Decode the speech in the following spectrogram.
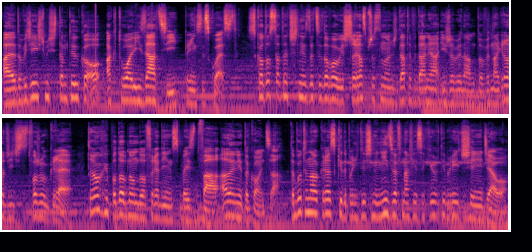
ale dowiedzieliśmy się tam tylko o aktualizacji Princess Quest. Scott ostatecznie zdecydował jeszcze raz przesunąć datę wydania i żeby nam to wynagrodzić, stworzył grę. Trochę podobną do Freddy in Space 2, ale nie do końca. To był ten okres, kiedy praktycznie nic we FNAFie Security Breach się nie działo.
